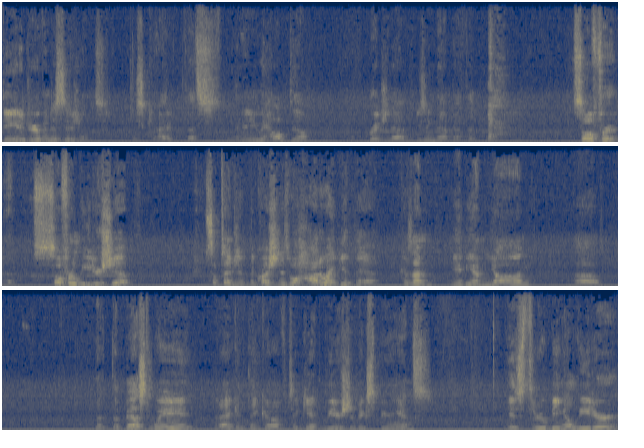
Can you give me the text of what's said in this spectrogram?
data-driven decisions. Just, I, that's, and then you help them bridge that using that method. So for, so for leadership, sometimes the question is, well, how do I get that? Because I'm maybe I'm young. Um, the, the best way that I can think of to get leadership experience is through being a leader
